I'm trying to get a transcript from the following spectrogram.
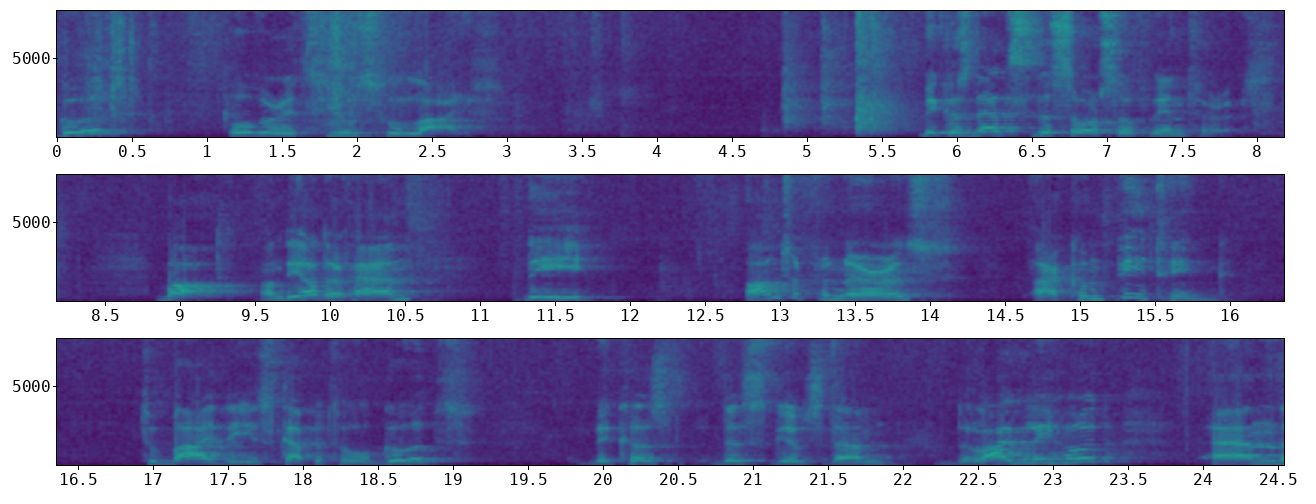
good over its useful life? Because that's the source of interest. But on the other hand, the entrepreneurs are competing to buy these capital goods because this gives them the livelihood and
